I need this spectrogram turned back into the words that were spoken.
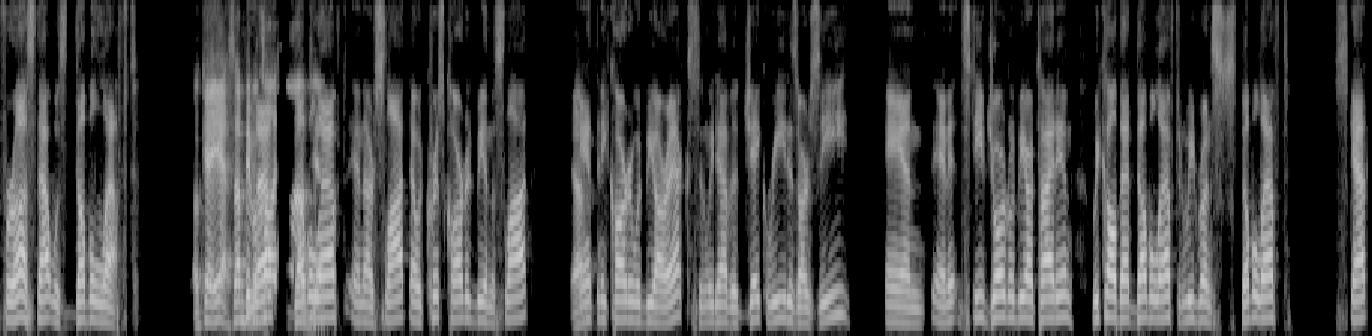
for us that was double left. Okay, yeah. Some people left, call it double yeah. left, and our slot that would Cris Carter would be in the slot. Anthony Carter would be our X, and we'd have a Jake Reed as our Z, and and it, Steve Jordan would be our tight end. We called that double left, and we'd run double left, scat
